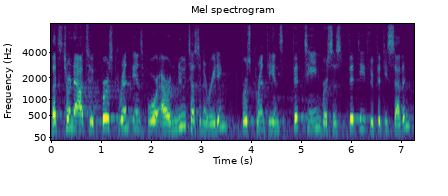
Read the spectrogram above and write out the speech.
Let's turn now to 1 Corinthians for our New Testament reading. 1 Corinthians 15, verses 50 through 57.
